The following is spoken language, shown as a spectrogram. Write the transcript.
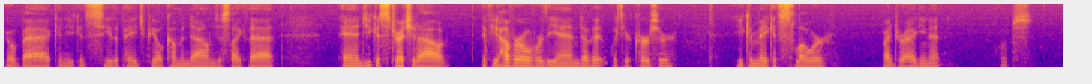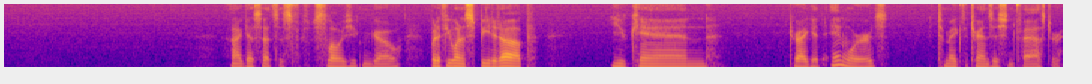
go back and you can see the page peel coming down just like that. And you could stretch it out. If you hover over the end of it with your cursor you can make it slower by dragging it. Whoops. I guess that's as slow as you can go. But if you want to speed it up you can drag it inwards to make the transition faster.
